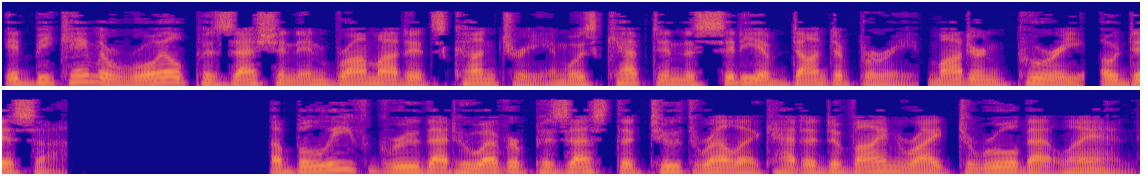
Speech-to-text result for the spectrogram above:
It became a royal possession in Brahmadat's country and was kept in the city of Dantapuri modern Puri, Odisha. A belief grew that whoever possessed the tooth relic had a divine right to rule that land.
